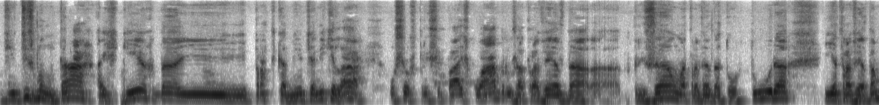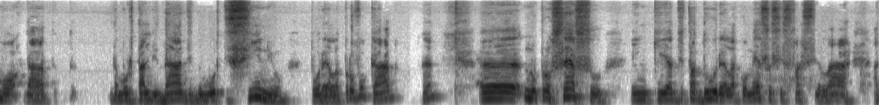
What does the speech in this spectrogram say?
de desmontar a esquerda e praticamente aniquilar os seus principais quadros através da prisão, através da tortura e através da, da, da mortalidade, do morticínio por ela provocado. Né? Uh, no processo em que a ditadura ela começa a se esfacelar, a,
